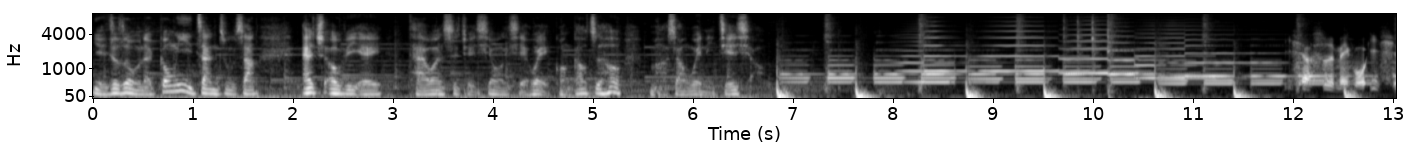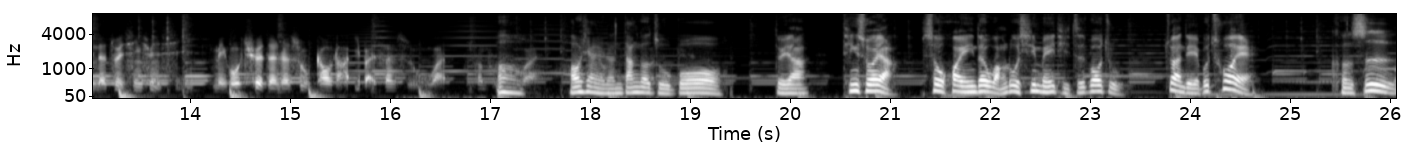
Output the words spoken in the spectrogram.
也就是我们的公益赞助商 HOVA 台湾视觉希望协会广告之后，马上为你揭晓。情的最新讯息，美国确诊人数高达一百三十五万。哦，好想也能当个主播。对呀，听说呀，受欢迎的网络新媒体直播主赚的也不错耶。可是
